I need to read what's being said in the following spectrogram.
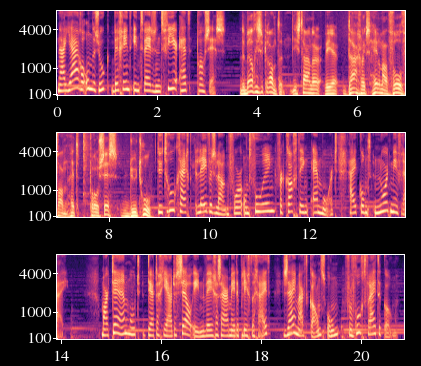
Na jaren onderzoek begint in 2004 het proces. De Belgische kranten die staan er weer dagelijks helemaal vol van. Het proces Dutroux. Dutroux krijgt levenslang voor ontvoering, verkrachting en moord. Hij komt nooit meer vrij. Martin moet 30 jaar de cel in wegens haar medeplichtigheid. Zij maakt kans om vervroegd vrij te komen.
